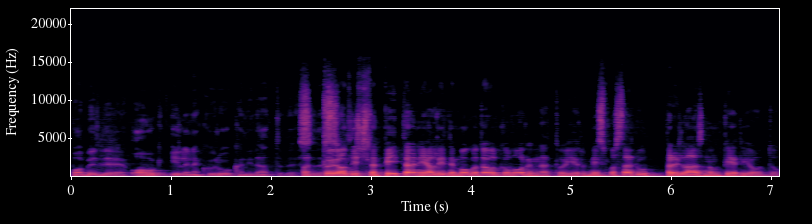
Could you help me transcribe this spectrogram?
pobede ovog ili nekog drugog kandidata da je pa, To je odlično pitanje, ali ne mogu da odgovorim na to, jer mi smo sad u prilaznom periodu.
